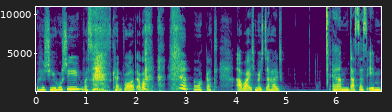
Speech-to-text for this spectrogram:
Hischi-Huschi, was ist kein Wort, aber oh Gott. Aber ich möchte halt, ähm, dass das eben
